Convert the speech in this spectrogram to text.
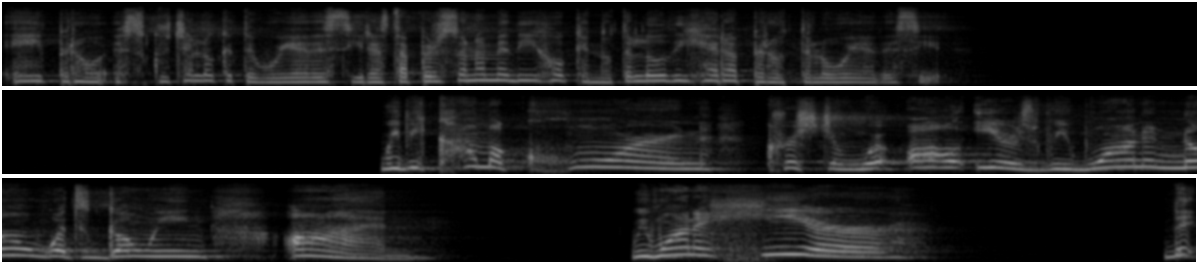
hey, pero escucha lo que te voy a decir. Esta persona me dijo que no te lo dijera, pero te lo voy a decir. We become a corn Christian. We're all ears. We want to know what's going on. We want to hear the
